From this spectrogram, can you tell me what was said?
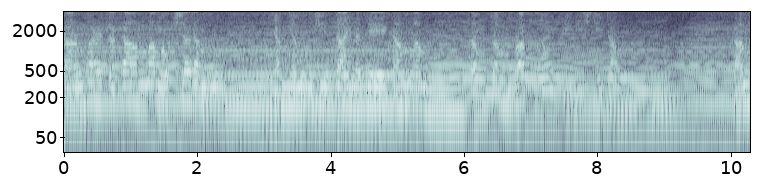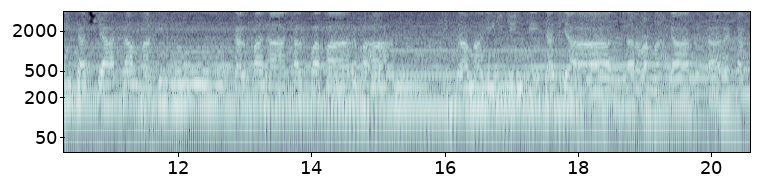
धर्मर्थकाममोक्षरम् यं यं चिन्तयते कमं तं तं निश्चितम् कमितस्य कमहिनु कल्पना कल्पपारपः चिन्तमनिश्चिन्तितस्य सर्वमङ्गलकारकम्।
